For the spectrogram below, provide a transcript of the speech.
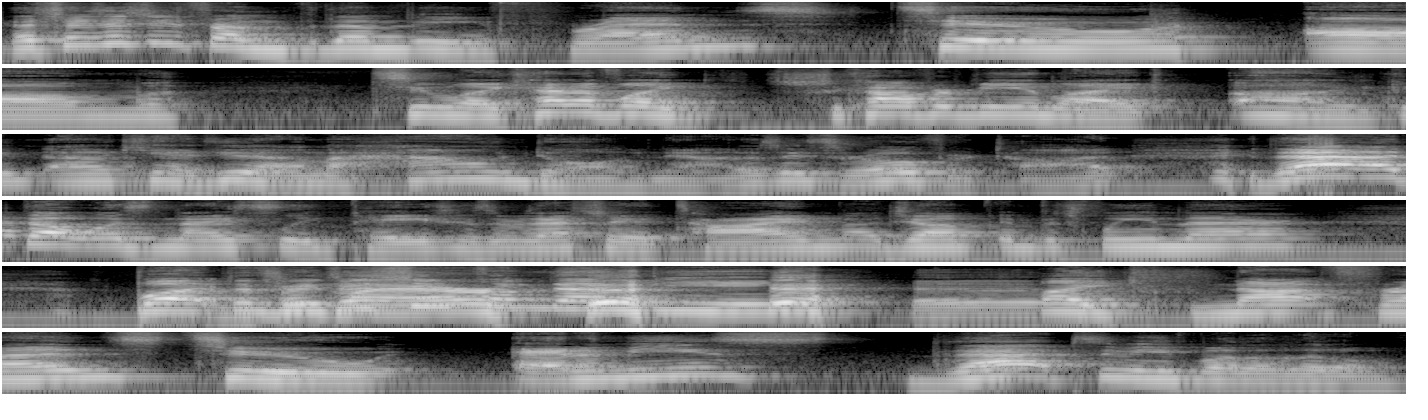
the transition from them being friends to um to like kind of like Copper being like, oh, I can't do that. I'm a hound dog now. Those days are over, Todd. That I thought was nicely paced because there was actually a time jump in between there. But the transition from them being like not friends to enemies, that to me felt a little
